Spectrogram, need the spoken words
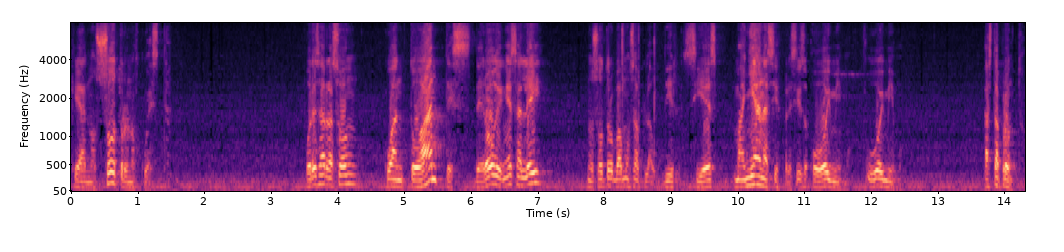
que a nosotros nos cuesta. Por esa razón, cuanto antes deroguen esa ley, nosotros vamos a aplaudir, si es mañana, si es preciso, o hoy mismo, o hoy mismo. Hasta pronto.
